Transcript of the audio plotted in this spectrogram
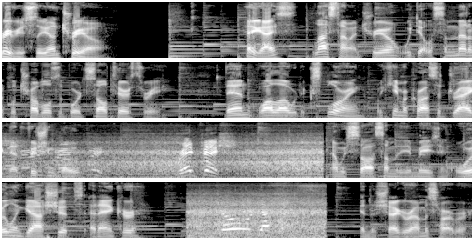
Previously on Trio. Hey guys, last time on Trio, we dealt with some medical troubles aboard Saltair 3. Then, while out exploring, we came across a dragnet fishing boat. Redfish! And we saw some of the amazing oil and gas ships at anchor in the Chaguaramas Harbor.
